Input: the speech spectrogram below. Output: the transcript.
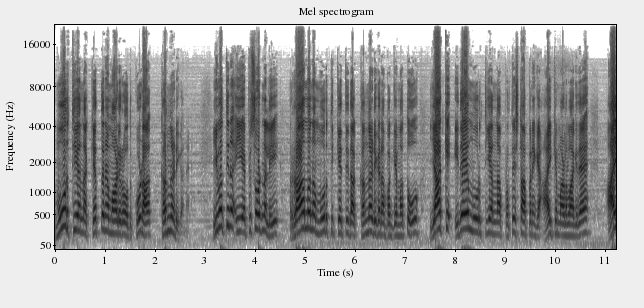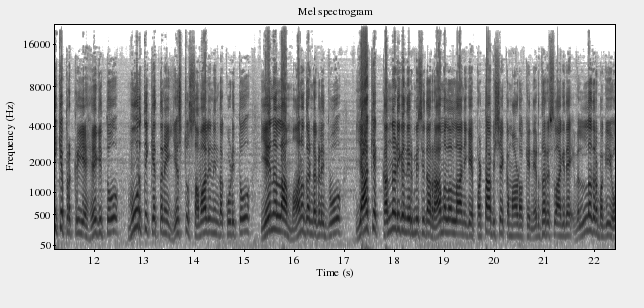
ಮೂರ್ತಿಯನ್ನು ಕೆತ್ತನೆ ಮಾಡಿರೋದು ಕೂಡ ಕನ್ನಡಿಗನೇ. ಇವತ್ತಿನ ಈ ಎಪಿಸೋಡ್ನಲ್ಲಿ ರಾಮನ ಮೂರ್ತಿ ಕೆತ್ತಿದ ಕನ್ನಡಿಗನ ಬಗ್ಗೆ ಮತ್ತು ಯಾಕೆ ಇದೇ ಮೂರ್ತಿಯನ್ನ ಪ್ರತಿಷ್ಠಾಪನೆಗೆ ಆಯ್ಕೆ ಮಾಡಲಾಗಿದೆ, ಆಯ್ಕೆ ಪ್ರಕ್ರಿಯೆ ಹೇಗಿತ್ತು, ಮೂರ್ತಿ ಕೆತ್ತನೆ ಎಷ್ಟು ಸವಾಲಿನಿಂದ ಕೂಡಿತ್ತು, ಏನೆಲ್ಲ ಮಾನದಂಡಗಳಿದ್ವು ಯಾಕೆ ಕನ್ನಡಿಗ ನಿರ್ಮಿಸಿದ ರಾಮಲಲ್ಲಾನಿಗೆ ಪಟ್ಟಾಭಿಷೇಕ ಮಾಡೋಕೆ ನಿರ್ಧರಿಸಲಾಗಿದೆ? ಇವೆಲ್ಲದರ ಬಗ್ಗೆಯೂ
